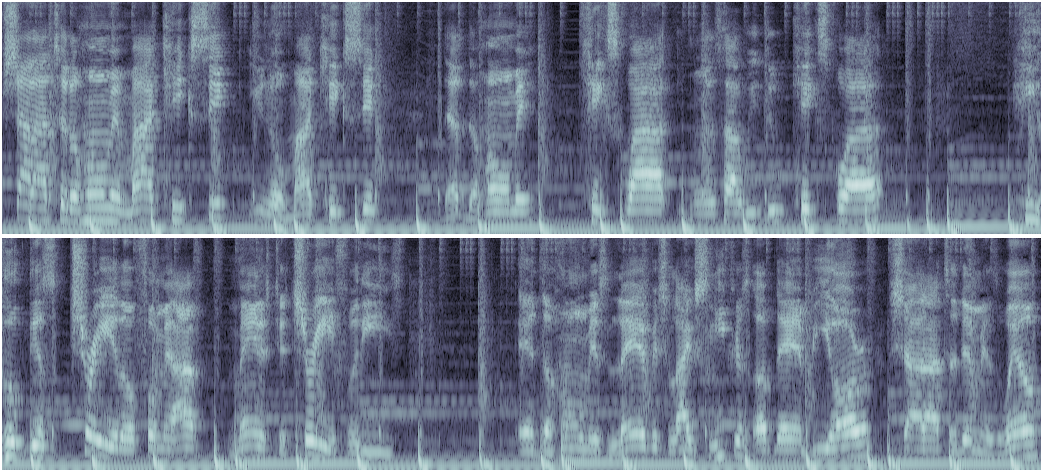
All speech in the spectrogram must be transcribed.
shout out to the homie, my kick sick. You know my kick sick. That's the homie. Kick squad. That's how we do kick squad he hooked this trade up for me. I've managed to trade for these at the home is Lavish Life Sneakers up there in Biara. Shout out to them as well.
